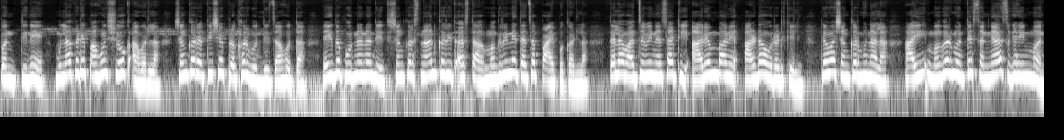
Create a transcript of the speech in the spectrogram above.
पण तिने मुलाकडे पाहून शोक आवरला. शंकर अतिशय प्रखर बुद्धीचा होता. एकदा पूर्ण नदीत शंकर स्नान करीत असता मगरीने त्याचा पाय पकडला. त्याला वाचविण्यासाठी आर्यंबाने आरडाओरड केली. तेव्हा शंकर म्हणाला आई मगर म्हणते संन्यास घेईन मन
